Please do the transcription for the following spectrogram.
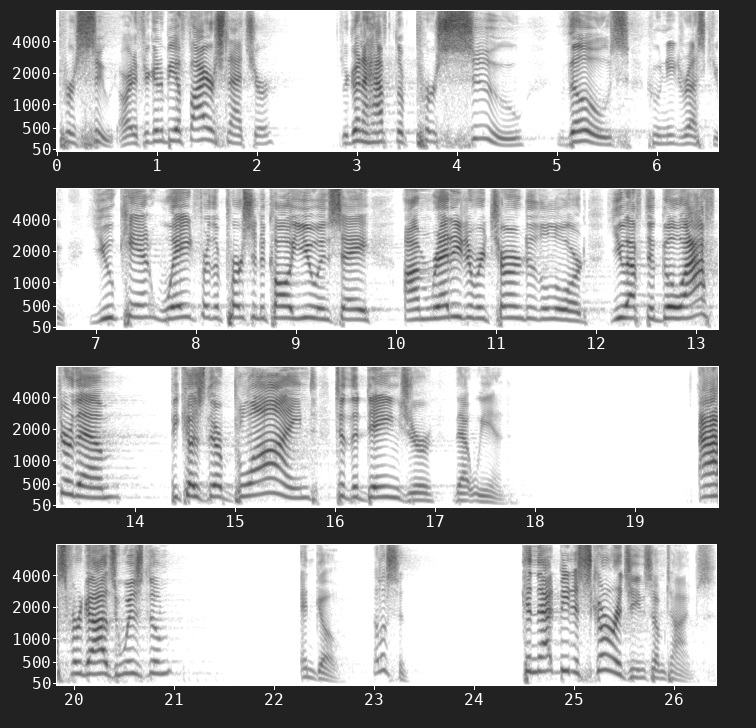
Pursuit. All right, if you're gonna be a fire snatcher, you're gonna have to pursue those who need rescue. You can't wait for the person to call you and say, I'm ready to return to the Lord. You have to go after them because they're blind to the danger that we in. Ask for God's wisdom and go. Now listen. Can that be discouraging sometimes?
